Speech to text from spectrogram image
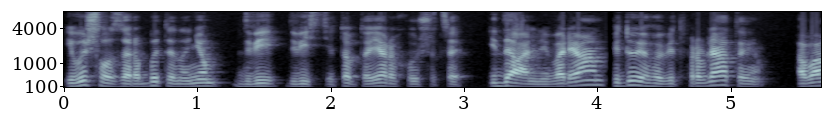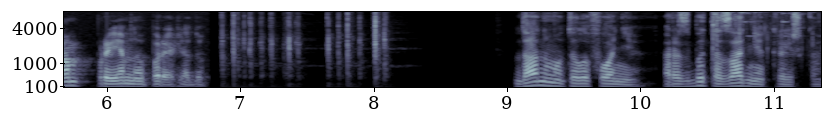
і вийшло заробити на ньому 2200. Тобто я рахую, що це ідеальний варіант. Піду його відправляти, а вам приємного перегляду. В даному телефоні розбита задня кришка,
